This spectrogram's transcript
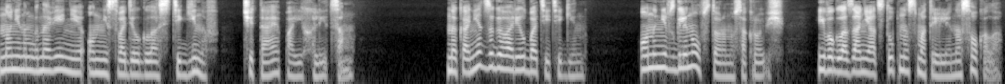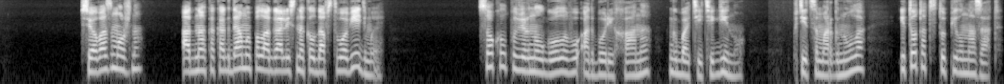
Но ни на мгновение он не сводил глаз с тигинов, читая по их лицам. Наконец заговорил Бати Тигин — он и не взглянул в сторону сокровищ. Его глаза неотступно смотрели на сокола. Все возможно. Однако, когда мы полагались на колдовство ведьмы...» Сокол повернул голову от Борихана к Батитигину. Птица моргнула, и тот отступил назад.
